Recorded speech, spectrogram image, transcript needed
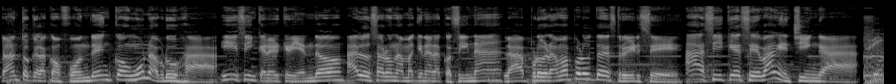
tanto que la confunden con una bruja. Y sin querer queriendo, al usar una máquina en la cocina, la programa para autodestruirse. Así que se van en chinga. 5,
